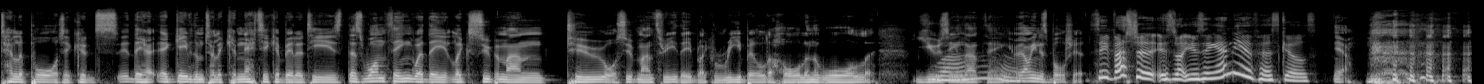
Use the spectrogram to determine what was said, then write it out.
teleport. It could they it gave them telekinetic abilities. There's one thing where they like Superman two or Superman three. They like rebuild a hole in the wall using that thing. I mean, it's bullshit. See, Vastra is not using any of her skills. Yeah.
